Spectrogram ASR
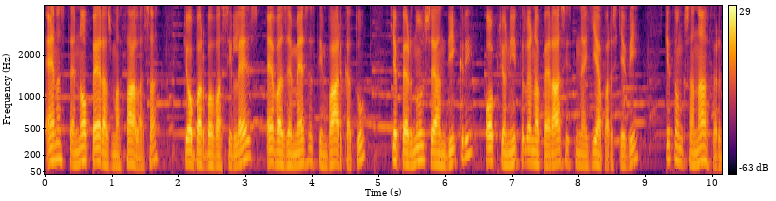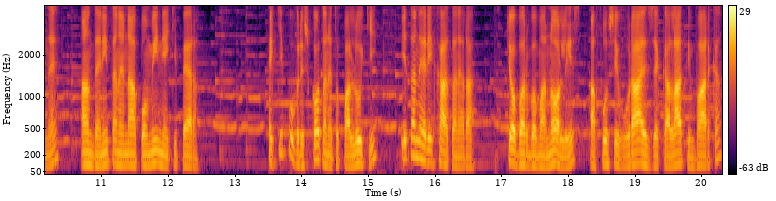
ένα στενό πέρασμα θάλασσα και ο Μπαρμπαβασιλές έβαζε μέσα στην βάρκα του και περνούσε αντίκρι όποιον ήθελε να περάσει στην Αγία Παρασκευή και τον ξανάφερνε αν δεν ήταν να απομείνει εκεί πέρα. Εκεί που βρισκόταν το παλούκι ήταν ριχά τα νερά και ο Μπαρμπαμανόλης, αφού σιγουράριζε καλά την βάρκα,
